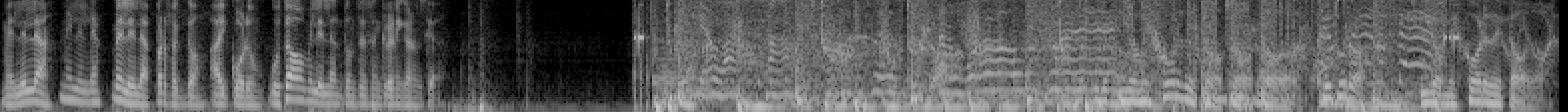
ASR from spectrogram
¿Melela? Melela. Melela, perfecto. Hay quórum. Gustavo Melela entonces en Crónica Anunciada. Lo mejor de todo. todo. Futuro. Lo mejor de todo.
